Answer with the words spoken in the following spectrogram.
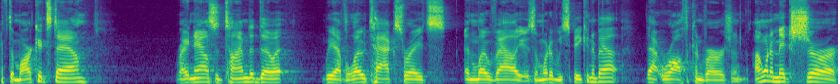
if the market's down, right now is the time to do it. We have low tax rates and low values. And what are we speaking about? That Roth conversion. I want to make sure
